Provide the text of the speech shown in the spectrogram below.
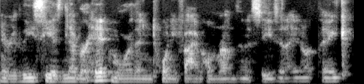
or at least he has never hit more than 25 home runs in a season. I don't think.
